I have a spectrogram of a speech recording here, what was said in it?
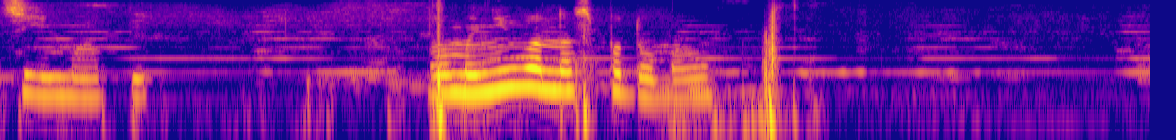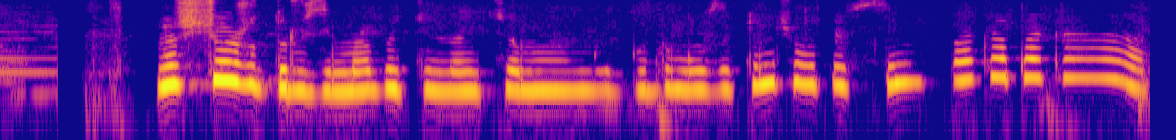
цій мапі. Бо мені вона сподобалась. Ну що ж, друзі, мабуть, на цьому будемо закінчувати. Всім пока-пока!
